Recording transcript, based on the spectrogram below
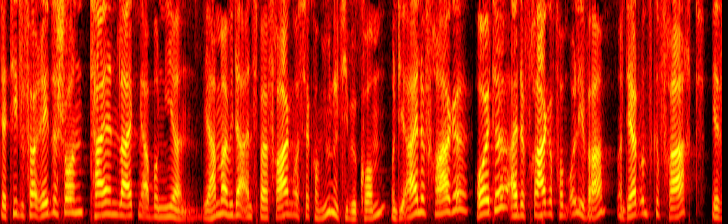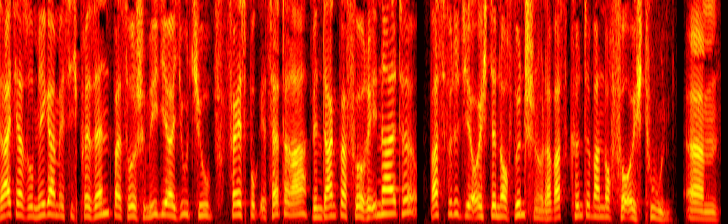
der Titel verrät es schon, teilen, liken, abonnieren. Wir haben mal wieder ein, zwei Fragen aus der Community bekommen. Und die eine Frage, heute eine Frage vom Oliver. Und der hat uns gefragt, ihr seid ja so megamäßig präsent bei Social Media, YouTube, Facebook etc. Bin dankbar für eure Inhalte. Was würdet ihr euch denn noch wünschen oder was könnte man noch für euch tun? Ähm,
